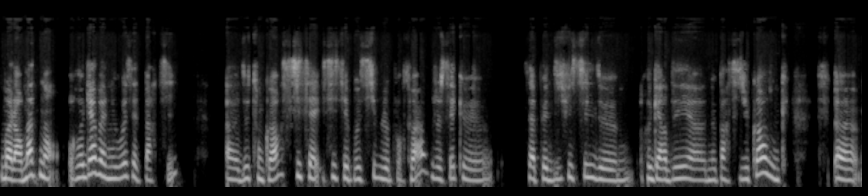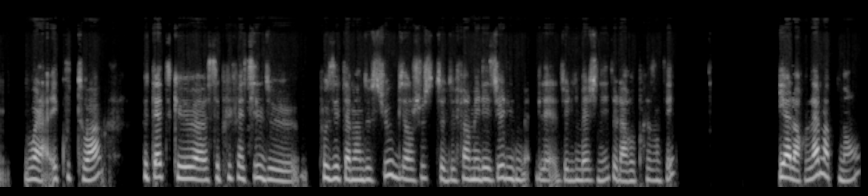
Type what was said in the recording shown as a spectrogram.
Bon, alors maintenant, regarde à nouveau cette partie euh, de ton corps, si c'est si c'est possible pour toi. Je sais que ça peut être difficile de regarder euh, nos parties du corps, donc euh, voilà, écoute-toi. Peut-être que c'est plus facile de poser ta main dessus ou bien juste de fermer les yeux, de l'imaginer, de la représenter. Et alors là maintenant,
